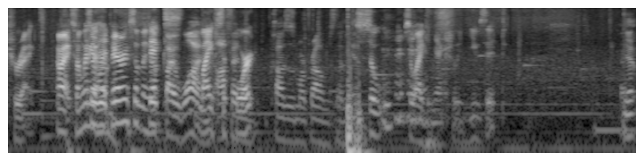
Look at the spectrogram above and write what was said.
Correct. All right. So I'm gonna so go ahead. and repairing something up by one life support. Causes more problems than So so I can actually use it. Yep.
